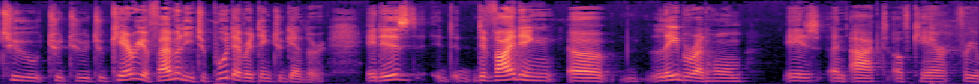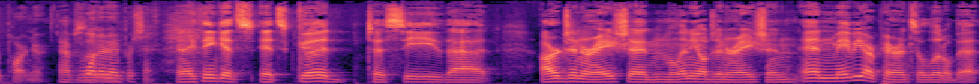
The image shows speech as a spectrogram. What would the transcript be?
to to to to carry a family to put everything together it is d- dividing uh, labor at home is an act of care for your partner Absolutely. 100% And I think it's it's good to see that our generation, millennial generation, and maybe our parents a little bit,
